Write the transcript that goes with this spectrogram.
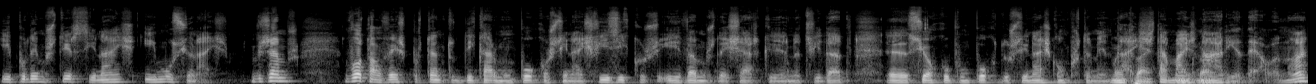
e podemos ter sinais emocionais. Vejamos, vou talvez, portanto, dedicar-me um pouco aos sinais físicos e vamos deixar que a Natividade uh, se ocupe um pouco dos sinais comportamentais. Bem, Está mais na bem. área dela, não é?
